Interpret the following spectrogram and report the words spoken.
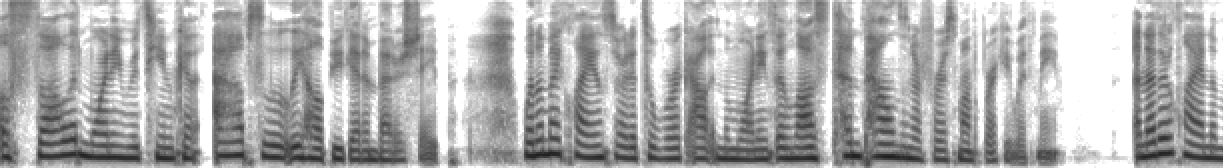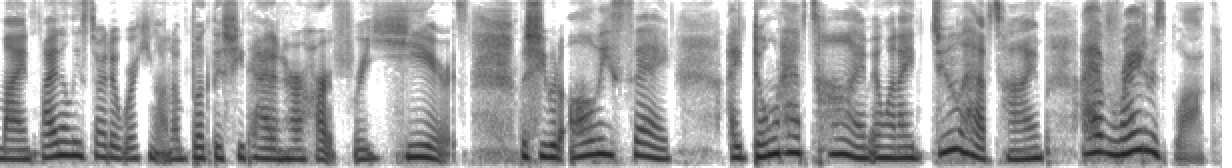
A solid morning routine can absolutely help you get in better shape. One of my clients started to work out in the mornings and lost 10 pounds in her first month working with me. Another client of mine finally started working on a book that she'd had in her heart for years, but she would always say, I don't have time, and when I do have time, I have writer's block.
